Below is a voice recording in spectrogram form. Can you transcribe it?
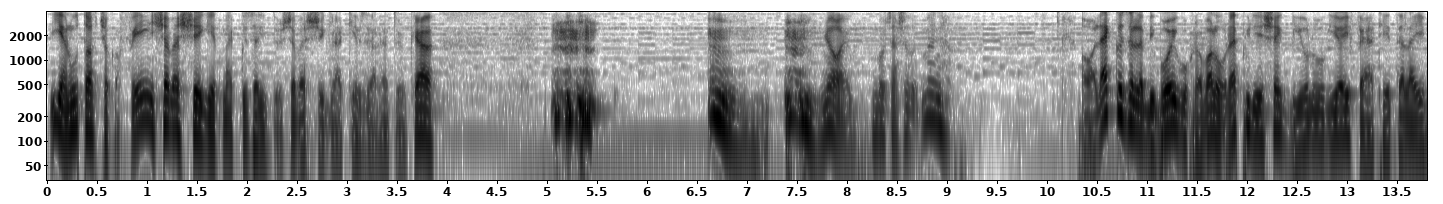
Ilyen utak csak a fény sebességét megközelítő sebességgel képzelhetők el. Jaj, bocsássatok meg. A legközelebbi bolygókra való repülések biológiai feltételei.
